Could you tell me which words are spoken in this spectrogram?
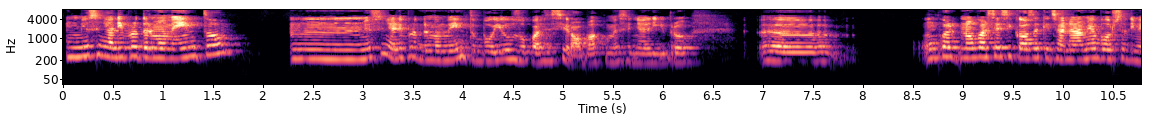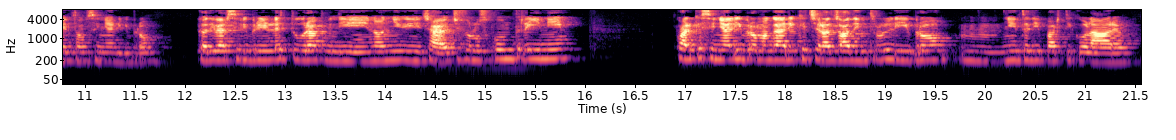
Il mio segnalibro del momento... Mm, il mio segnalibro del momento, boh, io uso qualsiasi roba come segnalibro uh, un, una qualsiasi cosa che c'è nella mia borsa diventa un segnalibro. Ho diversi libri in lettura, quindi in ogni, cioè, ci sono scontrini, qualche segnalibro magari che c'era già dentro il libro, mh, mm, niente di particolare.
